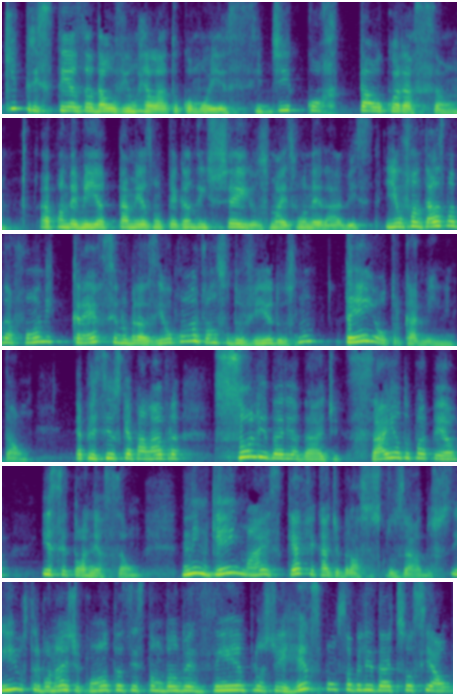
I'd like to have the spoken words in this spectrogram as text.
que tristeza dar ouvir um relato como esse, de cortar o coração. A pandemia está mesmo pegando em cheio os mais vulneráveis. E o fantasma da fome cresce no Brasil com o avanço do vírus. Não tem outro caminho, então. É preciso que a palavra solidariedade saia do papel e se torne ação. Ninguém mais quer ficar de braços cruzados. E os tribunais de contas estão dando exemplos de responsabilidade social.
